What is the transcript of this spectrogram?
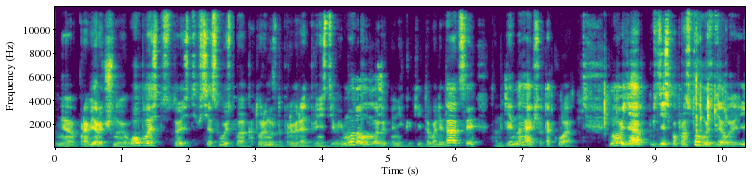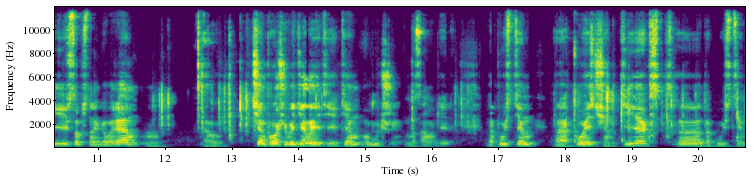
Э, проверочную область, то есть все свойства, которые нужно проверять, принести в eModel, наложить на них какие-то валидации, там длина и все такое. Но я здесь по-простому сделаю, и, собственно говоря, э, чем проще вы делаете, тем лучше на самом деле. Допустим, э, question text, допустим,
